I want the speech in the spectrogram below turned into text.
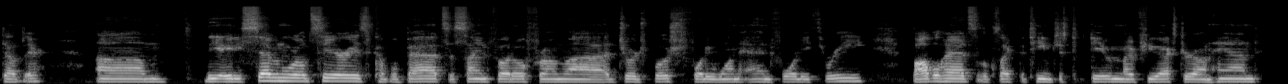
dub there. Um, the 87 World Series, a couple bats, a signed photo from uh, George Bush, 41 and 43. Bobbleheads. It looks like the team just gave him a few extra on hand.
